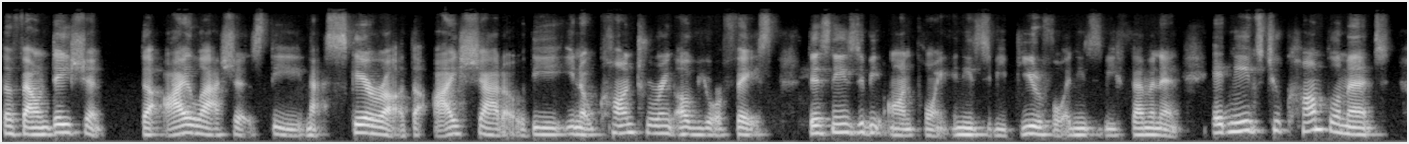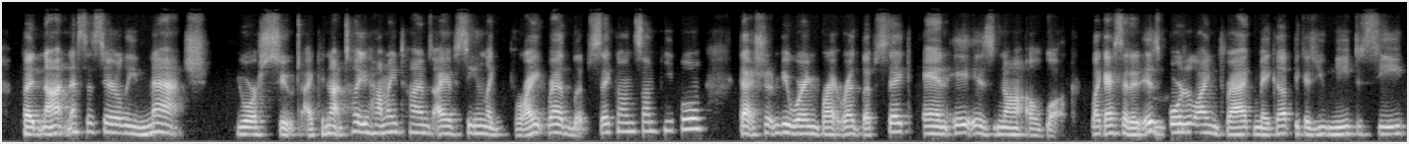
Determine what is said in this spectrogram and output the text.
the foundation the eyelashes the mascara the eyeshadow the you know contouring of your face this needs to be on point it needs to be beautiful it needs to be feminine it needs to complement but not necessarily match your suit. I cannot tell you how many times i have seen like bright red lipstick on some people that shouldn't be wearing bright red lipstick and it is not a look. Like i said it is mm-hmm. borderline drag makeup because you need to see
